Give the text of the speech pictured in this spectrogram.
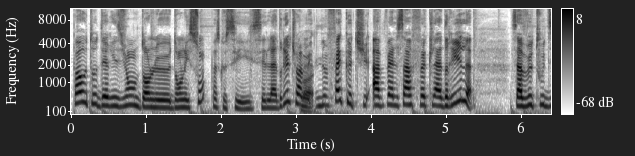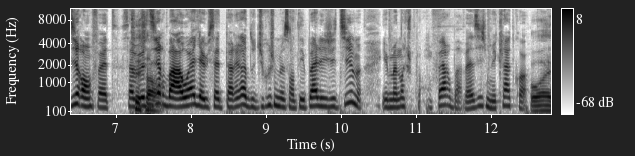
pas autodérision dans, le, dans les sons, parce que c'est de la drill, tu vois, Ouais. mais le fait que tu appelles ça Fuck la drill, ça veut tout dire en fait. Ça veut ça. dire, bah ouais, il y a eu cette période où du coup je me sentais pas légitime, et maintenant que je peux en faire, bah vas-y, je m'éclate quoi. Ouais,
